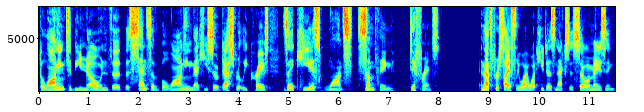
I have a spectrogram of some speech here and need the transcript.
the longing to be known, the, the sense of belonging that he so desperately craves, Zacchaeus wants something different. And that's precisely why what he does next is so amazing.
